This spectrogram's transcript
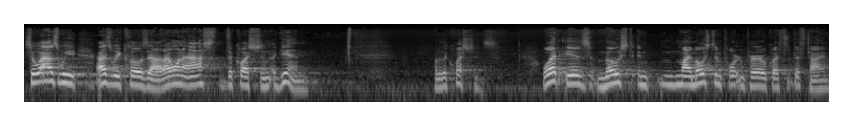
So as we, as we close out, I want to ask the question again. What are the questions? What is most in, my most important prayer request at this time?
